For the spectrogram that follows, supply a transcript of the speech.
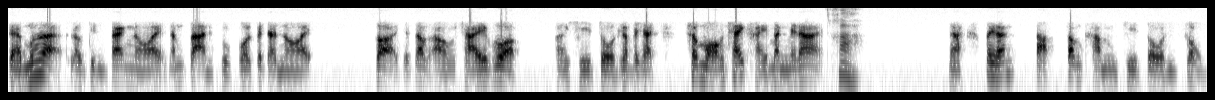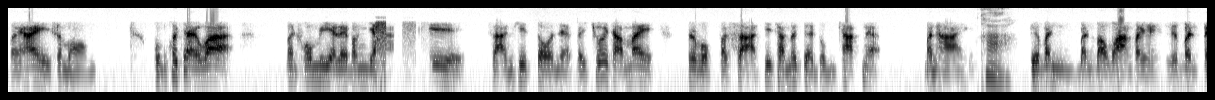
แต่เมื่อเรากินแป้งน้อย น้ำตาลกลูโคสก็จะน้อย ก็จะต้องเอาใช้พวกเอ่อ คีโตนเข้าไปใช้ สมองใช้ไขมันไม่ได้ค่ะนะเพราะฉะนั้นตับต้องทำคีโตนส่งไปให้สมอง ผมเข้าใจว่ามันคงมีอะไรบางอย่างที่สารคีโตนเนี่ย ไปช่วยทำให้ระบบประสาทที่ทำให้เกิดลมชักเนี่ย มันหายค่ะ หรือมันมันเบาบางไป หรือมันไป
